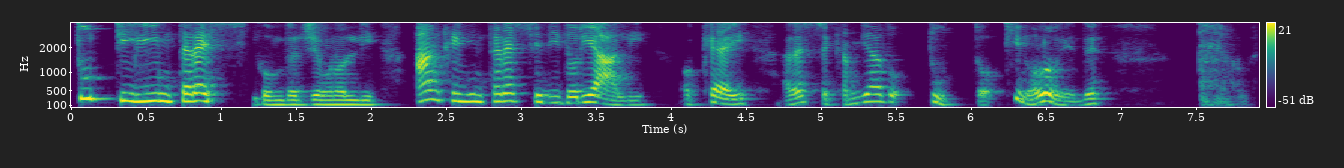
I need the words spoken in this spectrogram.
tutti gli interessi convergevano lì, anche gli interessi editoriali, ok? Adesso è cambiato tutto. Chi non lo vede, eh, vabbè,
